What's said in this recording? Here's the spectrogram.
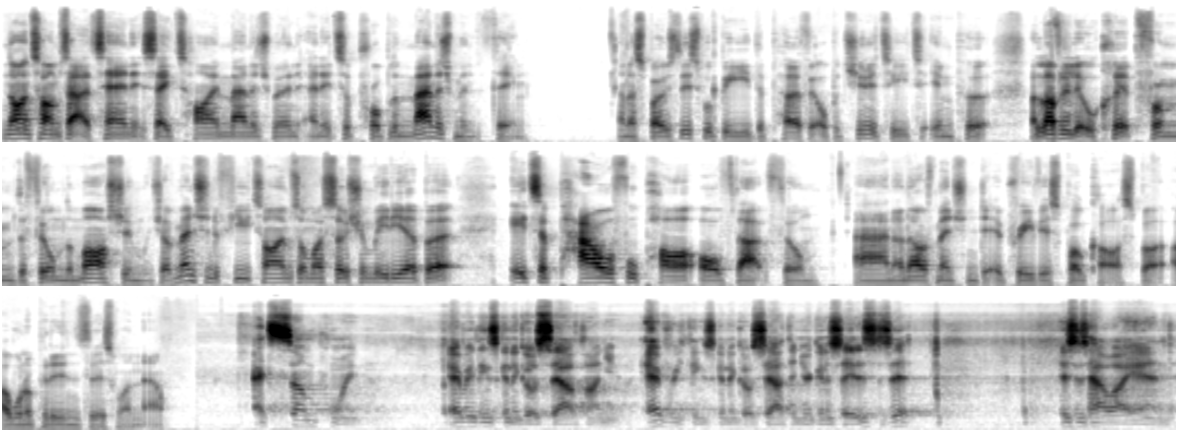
Nine times out of ten, it's a time management and it's a problem management thing. And I suppose this would be the perfect opportunity to input a lovely little clip from the film The Martian, which I've mentioned a few times on my social media, but it's a powerful part of that film. And I know I've mentioned it in previous podcasts, but I want to put it into this one now. At some point, everything's going to go south on you. Everything's going to go south, and you're going to say, This is it. This is how I end.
